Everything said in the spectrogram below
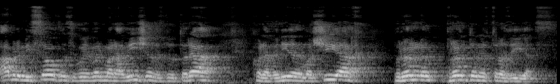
abre mis ojos y voy a ver maravillas de tu Torah con la venida de Mashiach pronto en nuestros días.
